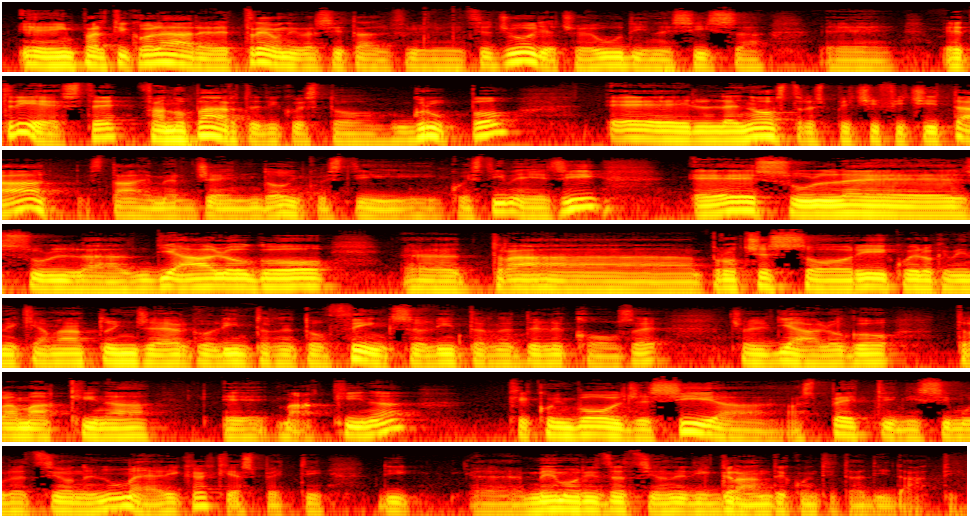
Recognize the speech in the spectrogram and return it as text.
e in particolare le tre università del Friuli Venezia Giulia, cioè Udine, Sissa e, e Trieste, fanno parte di questo gruppo e le nostre specificità, che sta emergendo in questi, in questi mesi, e sul dialogo eh, tra processori, quello che viene chiamato in gergo l'Internet of Things, l'Internet delle cose, cioè il dialogo tra macchina e macchina che coinvolge sia aspetti di simulazione numerica che aspetti di eh, memorizzazione di grande quantità di dati.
